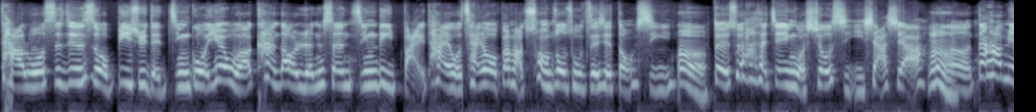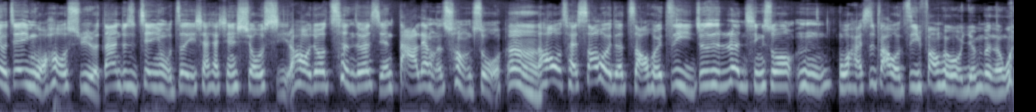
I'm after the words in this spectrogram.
塔罗斯这件事，我必须得经过。”因为我要看到人生经历百态，我才有办法创作出这些东西。嗯，对，所以他才建议我休息一下下。嗯，但他没有建议我后续了，当然就是建议我这一下下先休息，然后我就趁这段时间大量的创作。嗯，然后我才稍微的找回自己，就是认清说，嗯，我还是把我自己放回我原本的位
